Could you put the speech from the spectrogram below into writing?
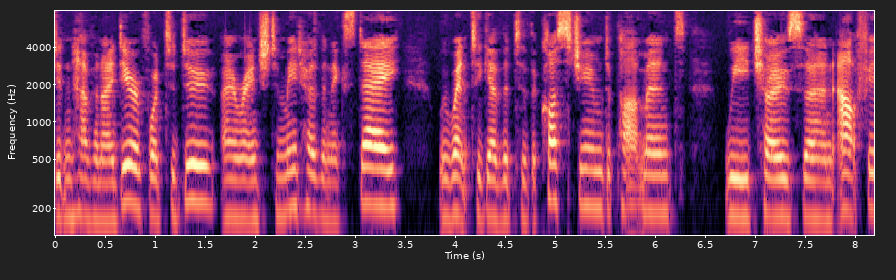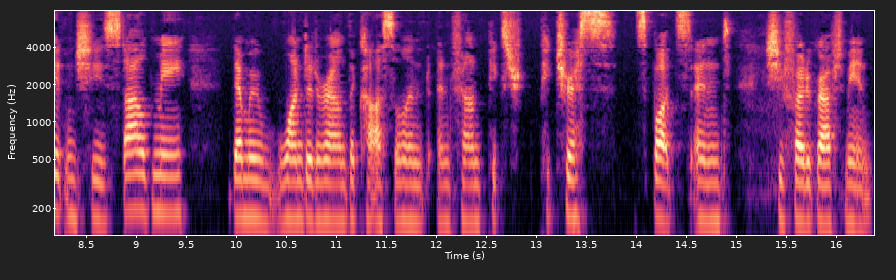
didn't have an idea of what to do. I arranged to meet her the next day. We went together to the costume department. We chose an outfit and she styled me. Then we wandered around the castle and, and found pict- picturesque spots and she photographed me and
